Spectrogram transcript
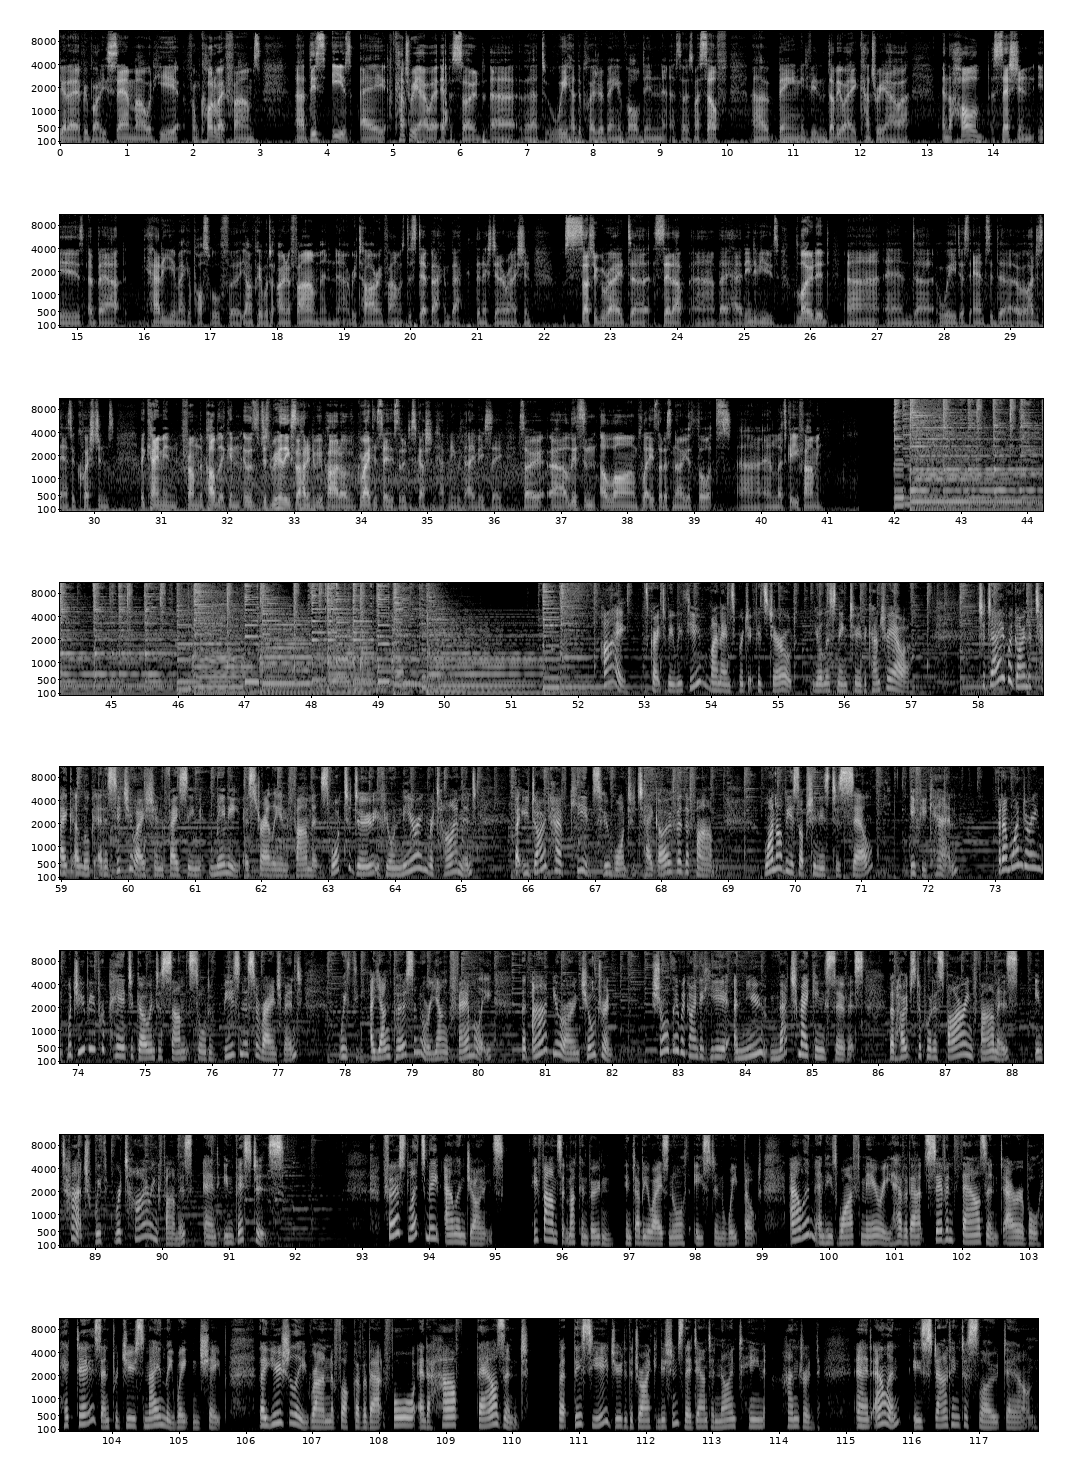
G'day, everybody. Sam Marwood here from Cultivate Farms. Uh, this is a Country Hour episode uh, that we had the pleasure of being involved in. Uh, so it's myself uh, being interviewed in the WA Country Hour, and the whole session is about how do you make it possible for young people to own a farm and uh, retiring farmers to step back and back the next generation such a great uh, setup. Uh, they had interviews loaded, uh, and uh, we just answered. Uh, well, I just answered questions that came in from the public, and it was just really exciting to be a part of. Great to see this sort of discussion happening with the ABC. So uh, listen along. Please let us know your thoughts, and let's get you farming. Great to be with you. My name's Bridget Fitzgerald. You're listening to The Country Hour. Today, we're going to take a look at a situation facing many Australian farmers. What to do if you're nearing retirement but you don't have kids who want to take over the farm. One obvious option is to sell, if you can. But I'm wondering, would you be prepared to go into some sort of business arrangement with a young person or a young family that aren't your own children? Shortly, we're going to hear a new matchmaking service that hopes to put aspiring farmers in touch with retiring farmers and investors. First, let's meet Alan Jones. He farms at Mukinbudin in WA's northeastern wheat belt. Alan and his wife Mary have about 7,000 arable hectares and produce mainly wheat and sheep. They usually run a flock of about 4,500 but this year, due to the dry conditions, they're down to 1900. And Alan is starting to slow down.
